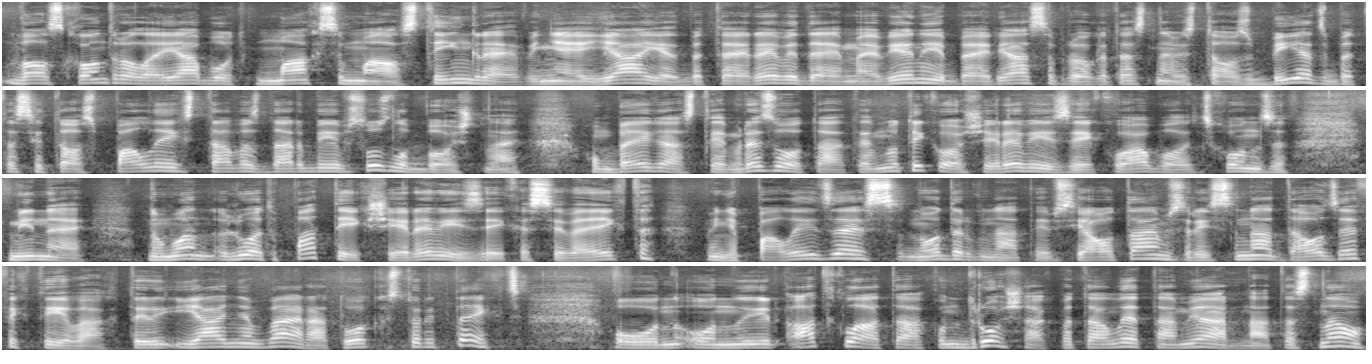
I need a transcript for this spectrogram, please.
Valsts kontrolē jābūt maksimāli stingrai, viņai jāiet, bet tai revidējumai vienībai ir jāsaprot, ka tas nevis tavs biedrs, bet tas ir tavs palīgs tavas darbības uzlabošanai. Un beigās tiem rezultātiem, nu tikko šī revīzija, ko Aboliņas kundze minēja, nu man ļoti patīk šī revīzija, kas ir veikta, viņa palīdzēja varēs nodarbinātības jautājumus risināt daudz efektīvāk. Te ir jāņem vērā to, kas tur ir teikts. Un, un ir atklātāk un drošāk par tām lietām jārunā. Tas nav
